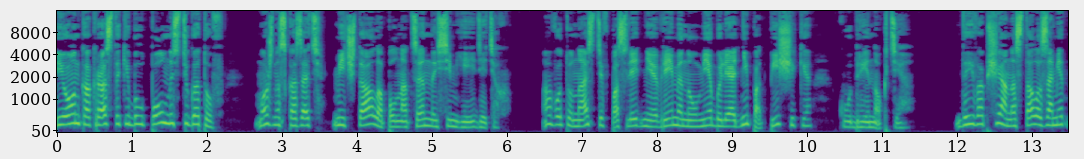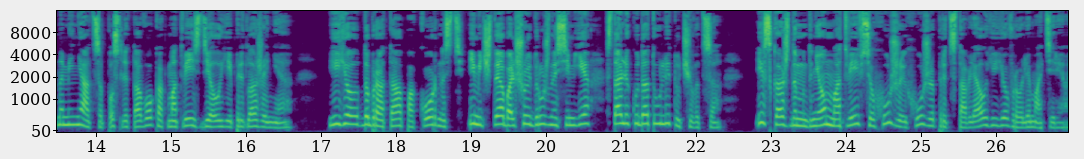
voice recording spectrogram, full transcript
И он как раз-таки был полностью готов. Можно сказать, мечтал о полноценной семье и детях. А вот у Насти в последнее время на уме были одни подписчики, кудри и ногти. Да и вообще она стала заметно меняться после того, как Матвей сделал ей предложение. Ее доброта, покорность и мечты о большой дружной семье стали куда-то улетучиваться, и с каждым днем Матвей все хуже и хуже представлял ее в роли матери.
